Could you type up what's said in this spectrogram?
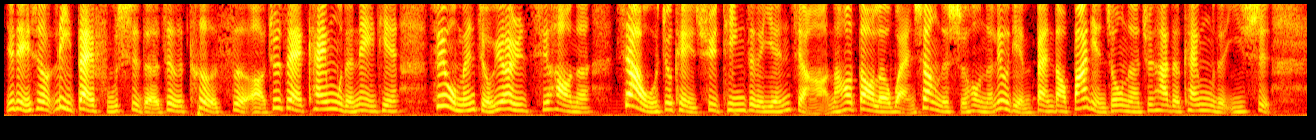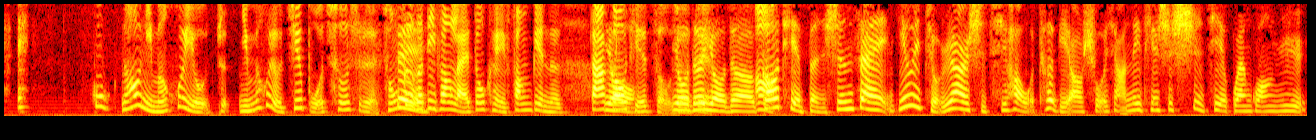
有点像历代服饰的这个特色啊，就在开幕的那一天，所以我们九月二十七号呢下午就可以去听这个演讲啊，然后到了晚上的时候呢，六点半到八点钟呢，就是它的开幕的仪式。然后你们会有你们会有接驳车是不是？从各个地方来都可以方便的。搭高铁走有，有的有的高铁本身在，哦、因为九月二十七号，我特别要说一下，那天是世界观光日，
